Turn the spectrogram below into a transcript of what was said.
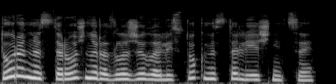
Торрен осторожно разложила листок на столешнице,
